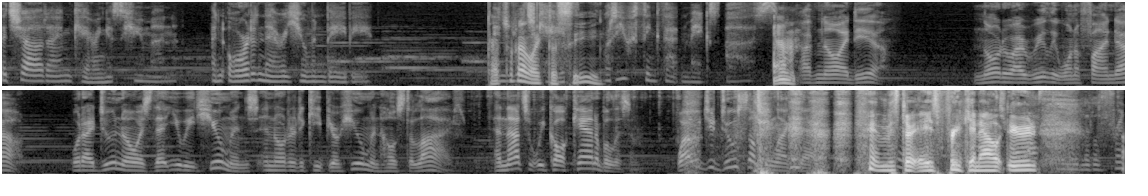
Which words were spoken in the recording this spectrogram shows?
the child I am carrying is human. An ordinary human baby. That's In what I which like to see. What do you think that makes us? I've no idea. Nor do I really want to find out. What I do know is that you eat humans in order to keep your human host alive. And that's what we call cannibalism. Why would you do something like that? Mr. A's freaking out, dude. Little friend.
